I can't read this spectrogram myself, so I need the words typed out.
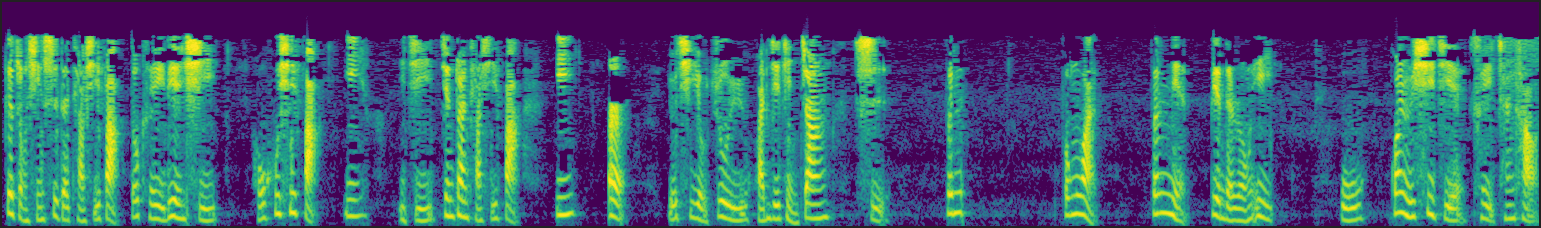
各种形式的调息法都可以练习喉呼吸法一以及间断调息法一二，尤其有助于缓解紧张，使分分娩分娩变得容易。五。关于细节，可以参考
